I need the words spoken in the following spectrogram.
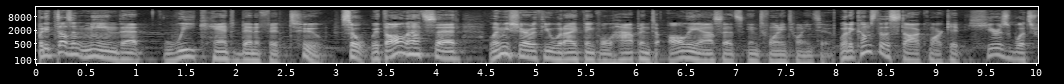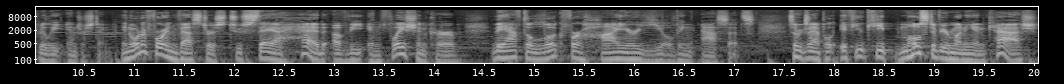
But it doesn't mean that we can't benefit too. So with all that said, let me share with you what I think will happen to all the assets in 2022. When it comes to the stock market, here's what's really interesting. In order for investors to stay ahead of the inflation curve, they have to look for higher yielding assets. So for example, if you keep most of your money in cash,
